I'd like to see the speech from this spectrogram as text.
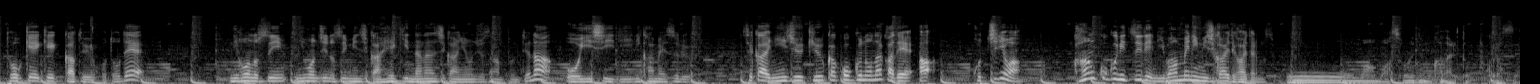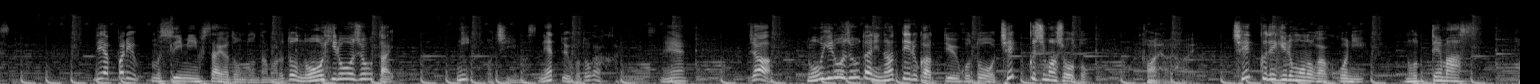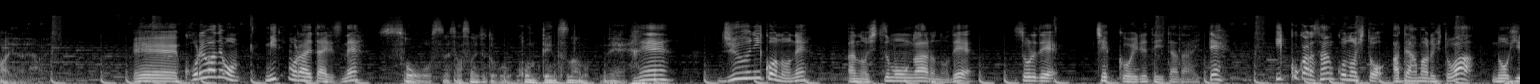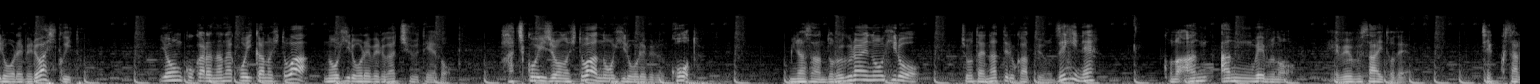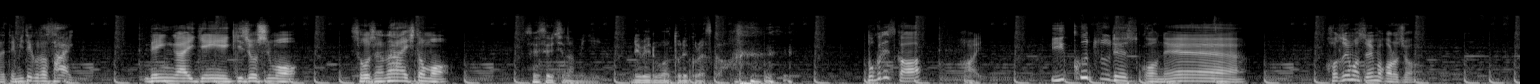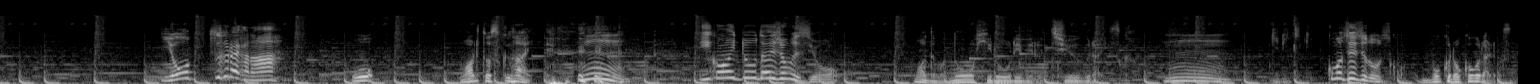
統計結果ということで日本の睡日本人の睡眠時間平均7時間43分っていうのは OECD に加盟する世界29カ国の中であこっちには韓国に次いで2番目に短いって書いてありますよ。おおまあまあそれでもかなりトップクラスですね。でやっぱりまあ睡眠負債がどんどん溜まると脳疲労状態に陥りますね。ということが書かれていますね。じゃあ脳疲労状態になっているかっていうことをチェックしましょうと。はいはいはい。チェックできるものがここに載ってます。はいはいはい。えーこれはでも見てもらいたいですね。そうですね。さすがにちょっとコンテンツなのでね。ね。12個のねあの質問があるのでそれでチェックを入れていただいて1個から3個の人当てはまる人は脳疲労レベルは低いと4個から7個以下の人は脳疲労レベルが中程度。8個以上の人は脳疲労レベル高と皆さんどれぐらい脳疲労状態になってるかっていうのをぜひねこのアンアンウェブのえウェブサイトでチェックされてみてください。恋愛現役女子もそうじゃない人も。先生ちなみにレベルはどれくらいですか？僕ですか？はい。いくつですかね？数えますよ今からじゃあ4つぐらいかな。お割と少ない。うん。意外と大丈夫ですよ。まあでも脳疲労レベル中ぐらいですか。うん。ギリギリ。小松先生どうですか？僕6個ぐらいありますね。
